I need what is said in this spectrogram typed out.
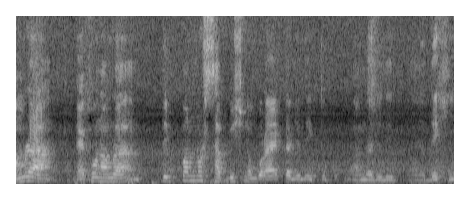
আমরা এখন আমরা তিপ্পান্ন ছাব্বিশ নম্বর আয়াতটা যদি একটু, আমরা যদি দেখি।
